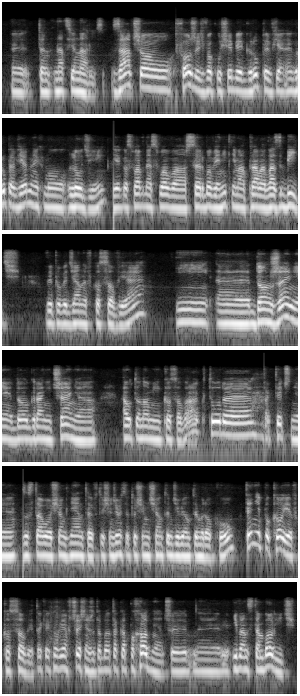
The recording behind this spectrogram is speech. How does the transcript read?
Y, ten nacjonalizm. Zaczął tworzyć wokół siebie grupy, grupę wiernych mu ludzi. Jego sławne słowa Serbowie, nikt nie ma prawa was bić, wypowiedziane w Kosowie i e, dążenie do ograniczenia autonomii Kosowa, które faktycznie zostało osiągnięte w 1989 roku. Te niepokoje w Kosowie, tak jak mówiłem wcześniej, że to była taka pochodnia, czy e, Iwan Stambolić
